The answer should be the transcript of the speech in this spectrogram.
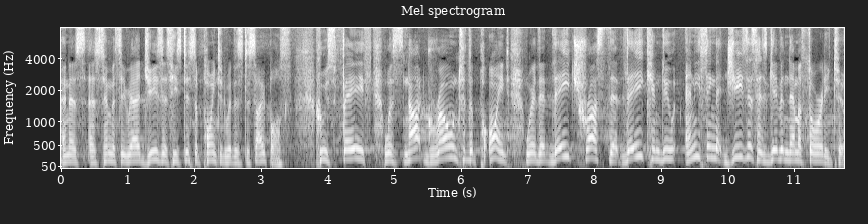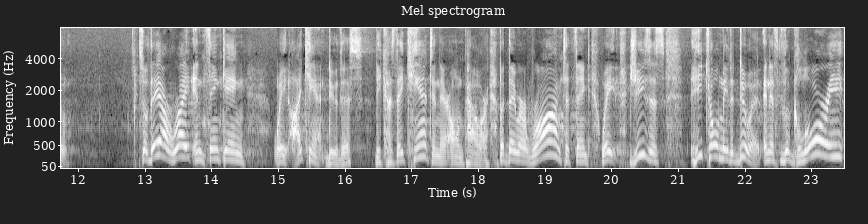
And as, as Timothy read, Jesus, he's disappointed with his disciples, whose faith was not grown to the point where that they trust that they can do anything that Jesus has given them authority to. So they are right in thinking, wait, I can't do this because they can't in their own power. But they were wrong to think, wait, Jesus, he told me to do it. And if the glory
